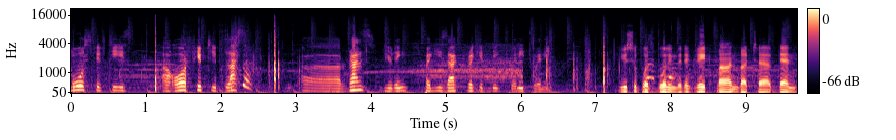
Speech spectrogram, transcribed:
most 50s uh, or 50 plus uh, runs during Shpageeza Cricket League 2020. Yusuf was bowling with a great plan, but uh, then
